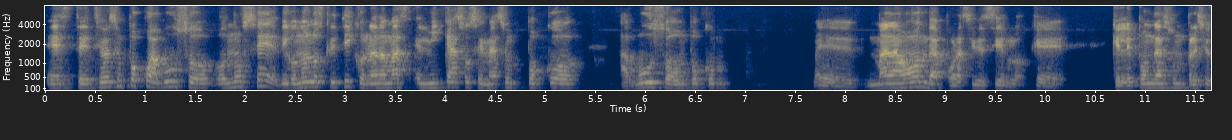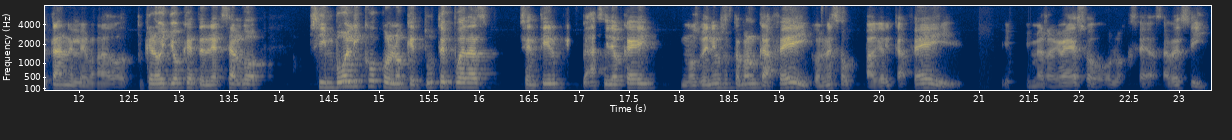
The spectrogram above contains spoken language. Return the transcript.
este, se me hace un poco abuso, o no sé, digo, no los critico, nada más, en mi caso se me hace un poco abuso, un poco eh, mala onda, por así decirlo, que, que le pongas un precio tan elevado. Creo yo que tendría que ser algo simbólico con lo que tú te puedas sentir así de, ok, nos venimos a tomar un café y con eso pagué el café y, me regreso o lo que sea, ¿sabes? Y,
